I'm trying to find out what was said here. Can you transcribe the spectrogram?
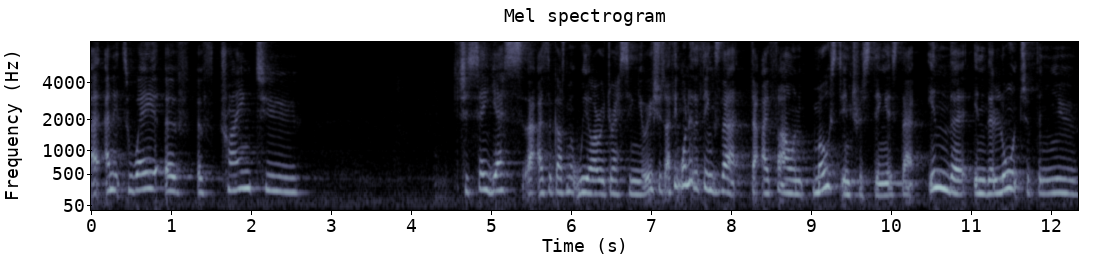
and it's a way of, of trying to to say yes, uh, as a government, we are addressing your issues. I think one of the things that, that I found most interesting is that in the, in the launch of the new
